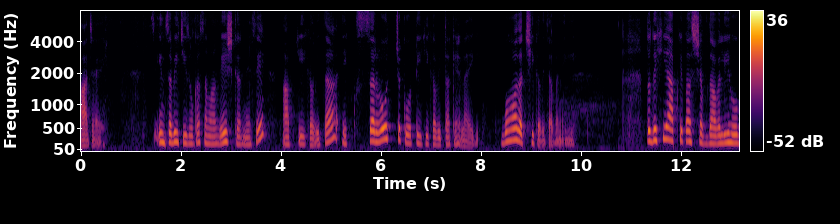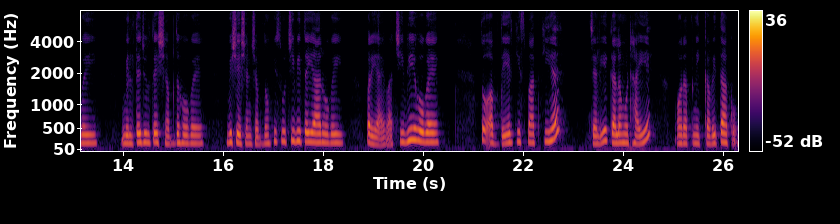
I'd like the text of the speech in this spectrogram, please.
आ जाए। इन सभी चीज़ों का समावेश करने से आपकी कविता एक सर्वोच्च कोटि की कविता कहलाएगी। बहुत अच्छी कविता बनेगी। तो देखिए, आपके पास शब्दावली हो गई मिलते जुलते शब्द हो गए, विशेषण शब्दों की सूची भी तैयार हो गई, पर्यायवाची भी हो गए। तो अब देर किस बात की है? चलिए कलम उठाइए और अपनी कविता को,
